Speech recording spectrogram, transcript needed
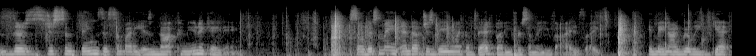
there's just some things that somebody is not communicating. So this may end up just being like a bed buddy for some of you guys. Like it may not really get,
